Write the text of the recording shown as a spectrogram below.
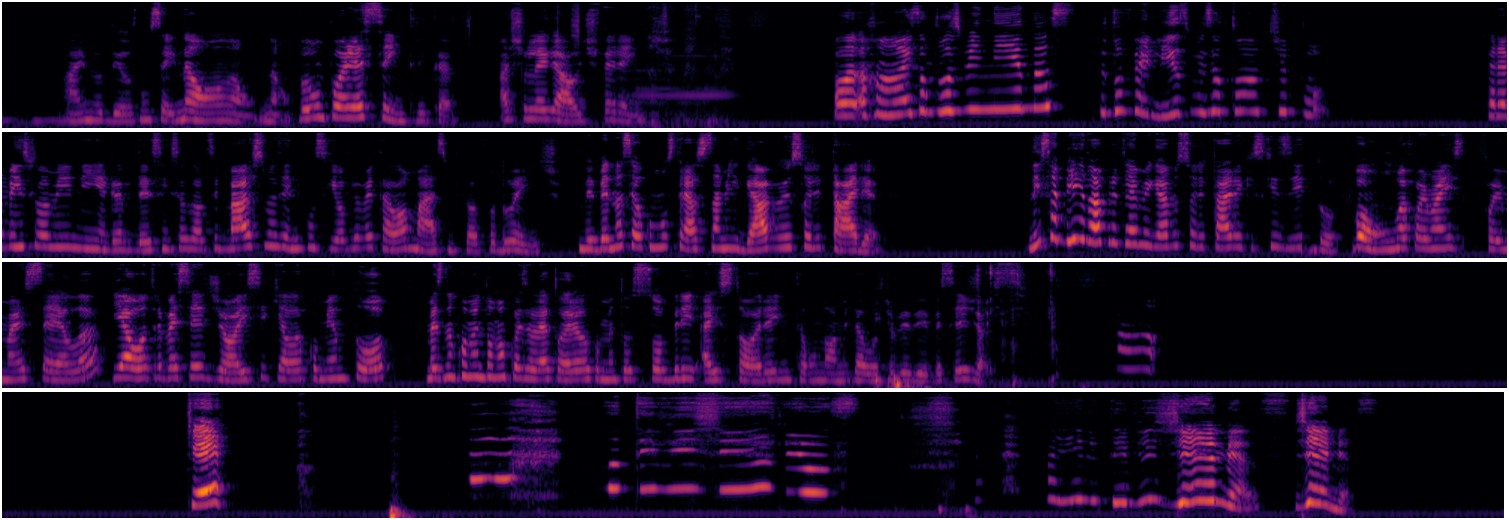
Ai, meu Deus, não sei. Não, não, não. Vamos pôr excêntrica. Acho legal, diferente. Ai, são duas meninas! Eu tô feliz, mas eu tô, tipo... Parabéns pela menininha, gravidez sem seus altos e baixos, mas ele conseguiu aproveitá-la ao máximo, porque ela ficou doente. O bebê nasceu com os traços amigável e solitária. Nem sabia que dava pra ter amigável e solitária, que esquisito. Bom, uma foi, mais, foi Marcela e a outra vai ser Joyce, que ela comentou, mas não comentou uma coisa aleatória, ela comentou sobre a história, então o nome da outra bebê vai ser Joyce. Gêmeas!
